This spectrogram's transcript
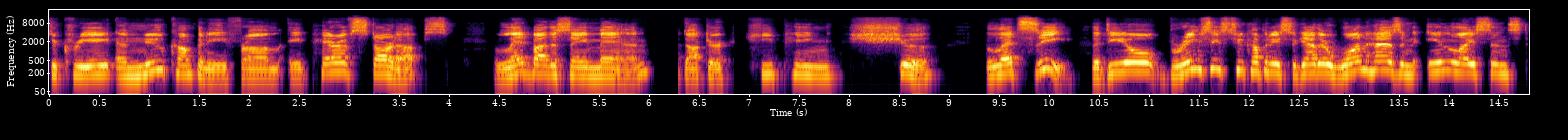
to create a new company from a pair of startups led by the same man, Dr. Heping Shi. Let's see. The deal brings these two companies together. One has an in licensed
